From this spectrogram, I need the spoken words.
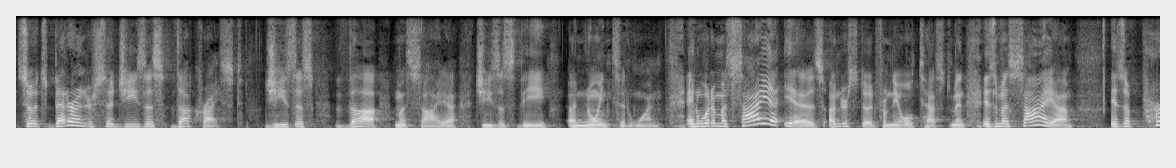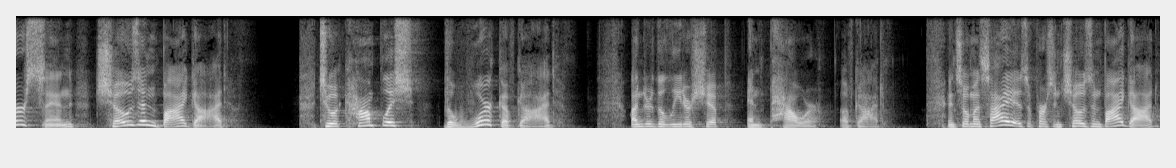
So, it's better understood Jesus the Christ. Jesus the Messiah, Jesus the anointed one. And what a Messiah is, understood from the Old Testament, is a Messiah is a person chosen by God to accomplish the work of God under the leadership and power of God. And so a Messiah is a person chosen by God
